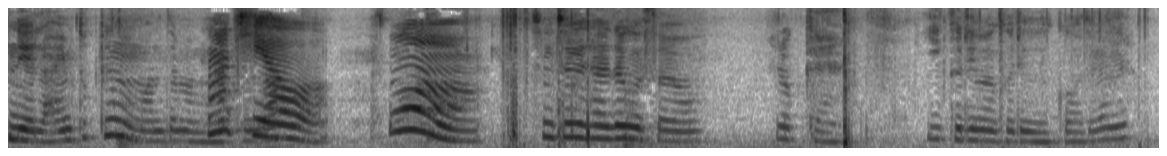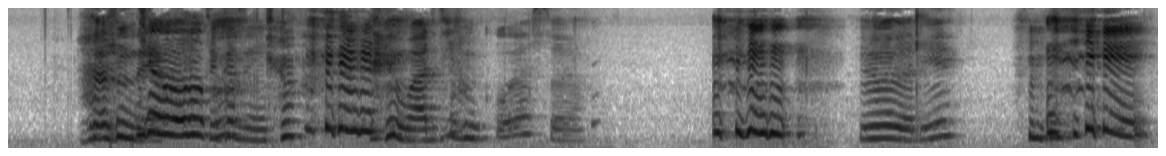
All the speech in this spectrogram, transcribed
언니 라임 토핑만 만들면 아? 귀여워. 우와! 지금 되게 잘 되고 있어요. 이렇게. 이 그림을 그리고 있거든요. 아, 네. 됐거든요. 말이 좀 꼬였어요. 오늘이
